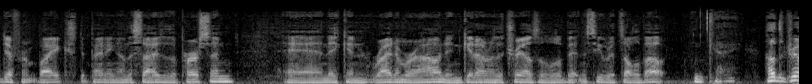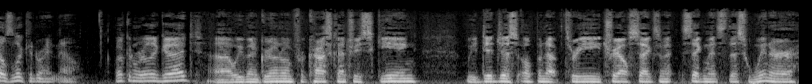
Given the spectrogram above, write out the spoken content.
different bikes depending on the size of the person, and they can ride them around and get out on the trails a little bit and see what it's all about. Okay. How the trails looking right now? Looking really good. Uh, we've been growing them for cross country skiing. We did just open up three trail segment, segments this winter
